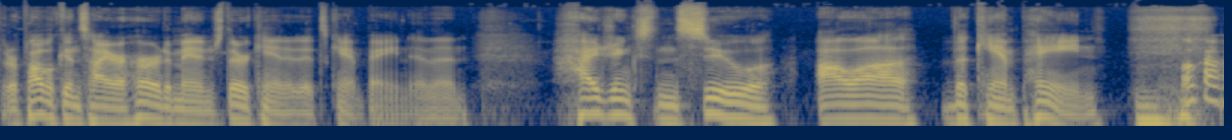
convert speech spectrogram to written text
the Republicans hire her to manage their candidate's campaign, and then hijinks ensue, a la the campaign Okay.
